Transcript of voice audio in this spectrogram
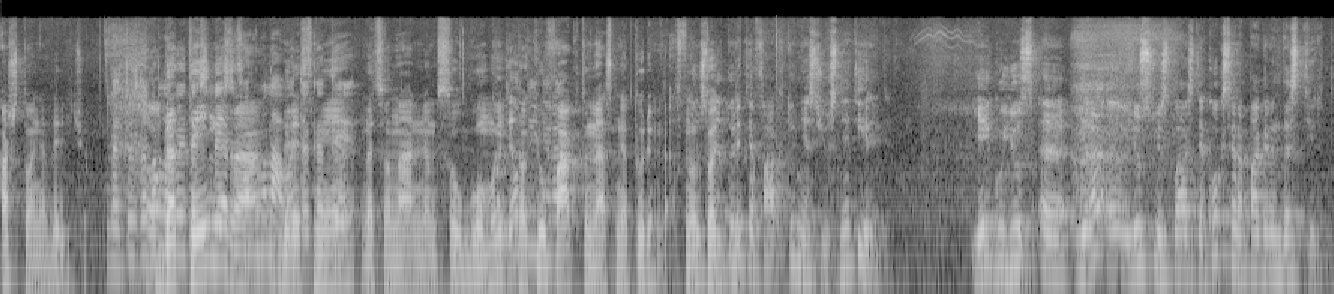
Aš to nedaryčiau. Bet, Bet tai nėra grėsmė tai- nacionaliniam saugumui. Kodėl tai Tokių nėra- faktų mes neturime. Nu, Jūs to- neturite faktų, nes jūs netyrėte. Jeigu jūs, e, yra, e, jūs, jūs klausite, koks yra pagrindas tirti.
